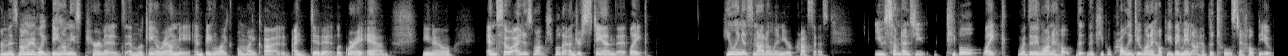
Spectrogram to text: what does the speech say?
And this moment of like being on these pyramids and looking around me and being like, oh my God, I did it. Look where I am, you know? And so I just want people to understand that like healing is not a linear process. You sometimes you people like whether they want to help the, the people probably do want to help you, they may not have the tools to help you.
